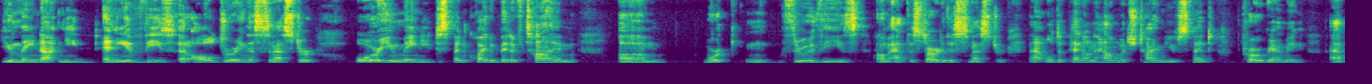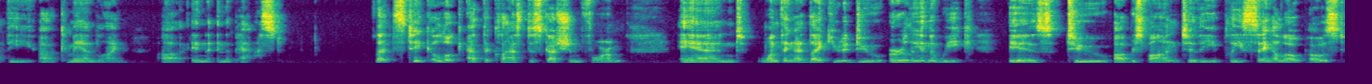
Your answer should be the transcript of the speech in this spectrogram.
you may not need any of these at all during this semester, or you may need to spend quite a bit of time um, working through these um, at the start of the semester. That will depend on how much time you've spent programming at the uh, command line uh, in, the, in the past. Let's take a look at the class discussion forum. And one thing I'd like you to do early in the week is to uh, respond to the please say hello post.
